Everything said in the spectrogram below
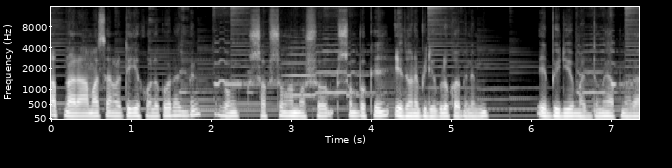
আপনারা আমার চ্যানেলটিকে ফলো করে রাখবেন এবং সবসময় মৎস্য সম্পর্কে এই ধরনের ভিডিওগুলো পাবেন আমি এই ভিডিওর মাধ্যমে আপনারা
